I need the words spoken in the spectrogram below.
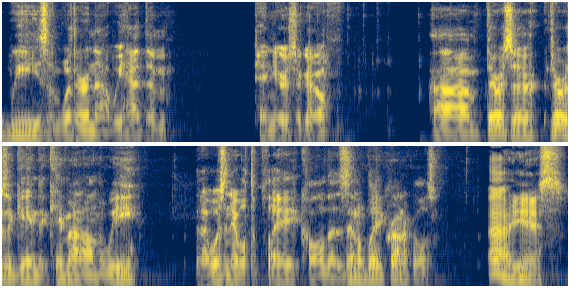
Wii's and whether or not we had them ten years ago, um, there was a there was a game that came out on the Wii that I wasn't able to play called uh, Xenoblade Chronicles, Ah, yes.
